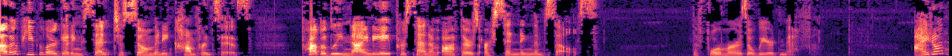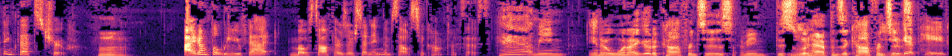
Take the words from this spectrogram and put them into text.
other people are getting sent to so many conferences. Probably 98% of authors are sending themselves. The former is a weird myth. I don't think that's true. Hmm. I don't believe that most authors are sending themselves to conferences. Yeah, I mean, you know, when I go to conferences, I mean, this is what happens at conferences. You get paid.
